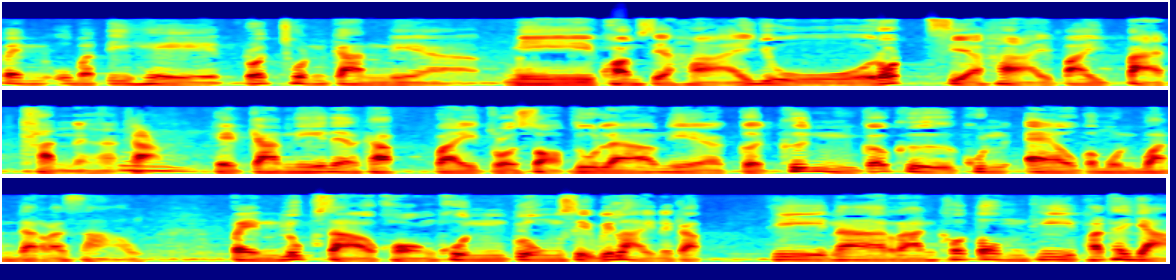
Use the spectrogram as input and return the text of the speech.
เป็นอุบัติเหตุรถชนกันเนี่ยมีความเสียหายอยู่รถเสียหายไป 8 คันนะฮะครับ เหตุการณ์นี้เนี่ยนะครับไปตรวจสอบดูแล้วเนี่ยเกิดขึ้นก็คือคุณแอลกมลวันดาราสาว เป็นลูกสาวของคุณกรุงศรีวิไลนะครับที่หน้าร้านข้าวต้มที่พัทยา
